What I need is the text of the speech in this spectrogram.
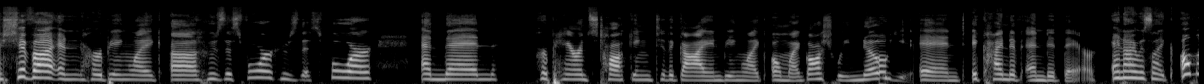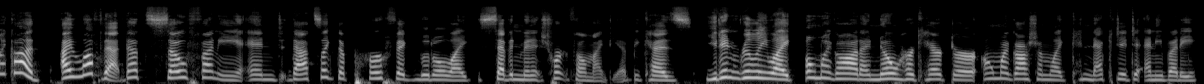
Shiva and her being like, uh, who's this for? Who's this for? And then her parents talking to the guy and being like, oh my gosh, we know you. And it kind of ended there. And I was like, oh my God, I love that. That's so funny. And that's like the perfect little like seven minute short film idea because you didn't really like, oh my God, I know her character. Oh my gosh, I'm like connected to anybody.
